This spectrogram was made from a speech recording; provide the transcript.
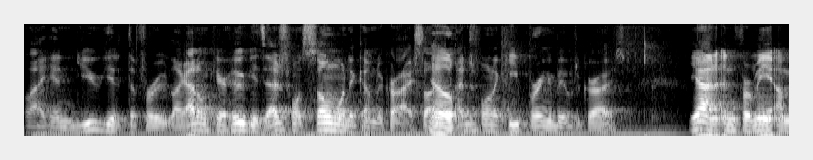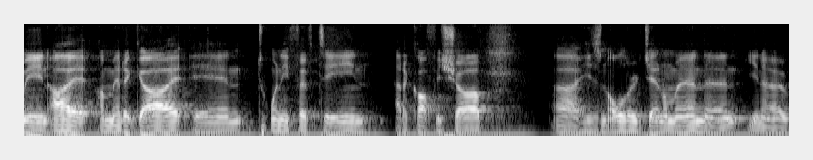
Like and you get the fruit. Like I don't care who gets it. I just want someone to come to Christ. Like Yep. I just want to keep bringing people to Christ. Yeah, and, and for me, I mean, I, I met a guy in 2015 at a coffee shop. Uh, he's an older gentleman, and you know,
